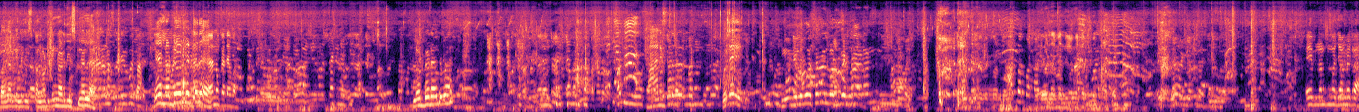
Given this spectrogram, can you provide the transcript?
బంగారు గిన్నె తీసుకోవాలి లోటు గిన్నె నాడు తీసుకుని వెళ్ళా. ఏ లడ్డు ఎవరు పెట్టదే? లడ్డు ఏంటి బా? ఏ పిల్లలకి మజా పెట్టరా?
